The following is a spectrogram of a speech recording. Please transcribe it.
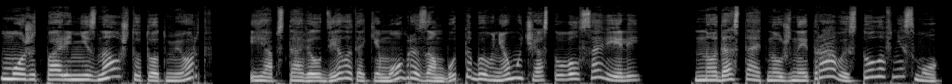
Может, парень не знал, что тот мертв, и обставил дело таким образом, будто бы в нем участвовал Савелий. Но достать нужные травы Столов не смог,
